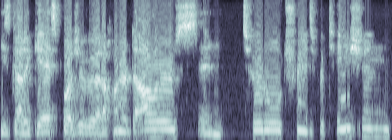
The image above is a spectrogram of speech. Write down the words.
he's got a gas budget of about hundred dollars and total transportation.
